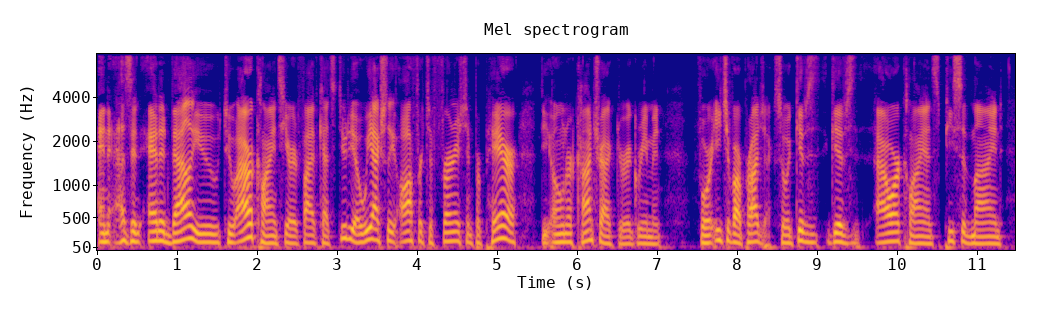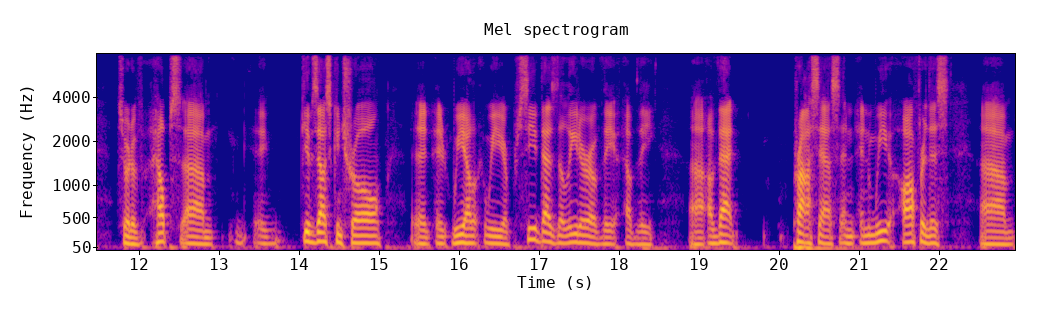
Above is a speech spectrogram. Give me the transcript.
and as an added value to our clients here at Five Cat Studio, we actually offer to furnish and prepare the owner contractor agreement for each of our projects. So it gives gives our clients peace of mind, sort of helps um, gives us control. It, it, we are, we are perceived as the leader of the of the uh, of that process, and and we offer this um,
